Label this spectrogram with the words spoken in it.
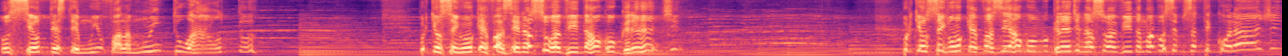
O seu testemunho fala muito alto. Porque o Senhor quer fazer na sua vida algo grande. Porque o Senhor quer fazer algo grande na sua vida, mas você precisa ter coragem.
